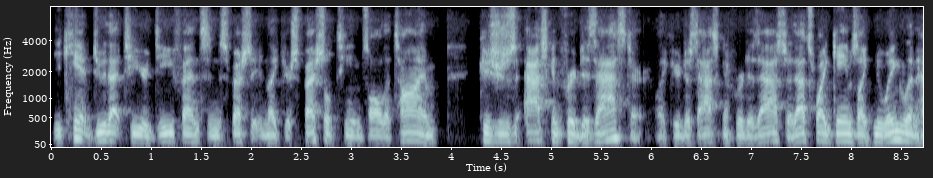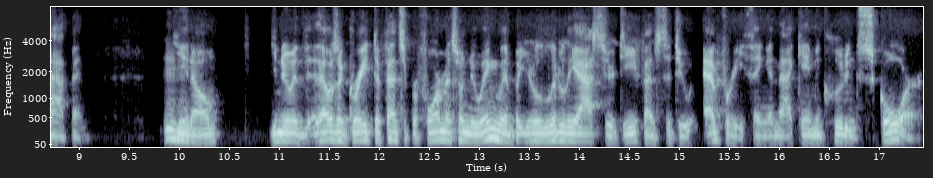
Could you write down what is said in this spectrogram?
you can't do that to your defense and especially in like your special teams all the time because you're just asking for disaster. Like you're just asking for disaster. That's why games like New England happen. Mm-hmm. You know, you knew that was a great defensive performance from New England, but you're literally asked your defense to do everything in that game, including score.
